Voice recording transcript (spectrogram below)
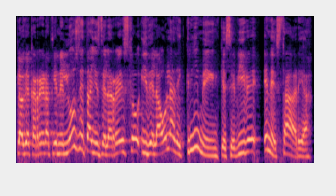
Claudia Carrera tiene los detalles del arresto y de la ola de crimen que se vive en esta área.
